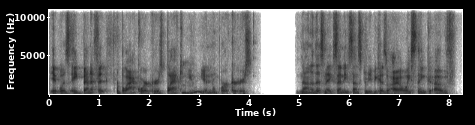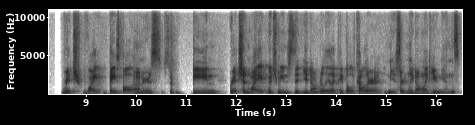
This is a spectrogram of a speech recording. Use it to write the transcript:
It was a benefit for black workers, black mm-hmm. union workers. None of this makes any sense to me because I always think of rich white baseball owners being rich and white, which means that you don't really like people of color and you certainly don't like unions.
